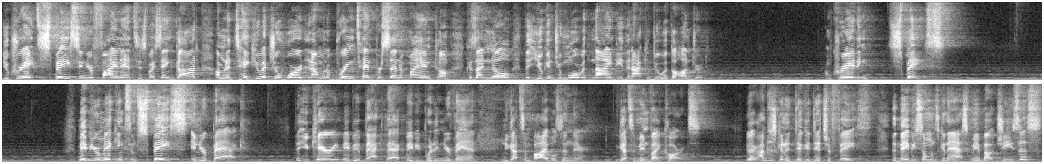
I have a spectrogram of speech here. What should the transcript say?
You create space in your finances by saying, God, I'm to take you at your word and I'm to bring 10% of my income because I know that you can do more with 90 than I can do with 100. I'm creating space. Maybe you're making some space in your bag that you carry, maybe a backpack, maybe put it in your van, and you got some Bibles in there. You got some invite cards. You're like, I'm just to dig a ditch of faith. Then maybe someone's to ask me about Jesus,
